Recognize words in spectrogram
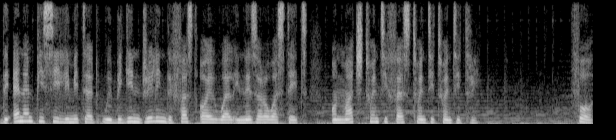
The NNPC Limited will begin drilling the first oil well in Nasarawa State on March 21, 2023. 4.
